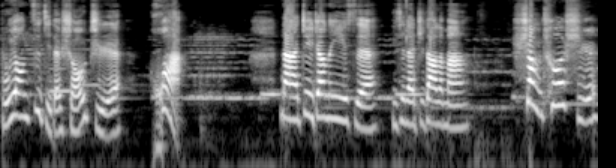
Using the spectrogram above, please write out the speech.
不用自己的手指画。那这章的意思你现在知道了吗？上车时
